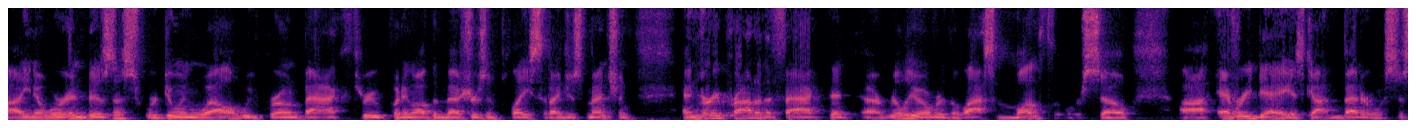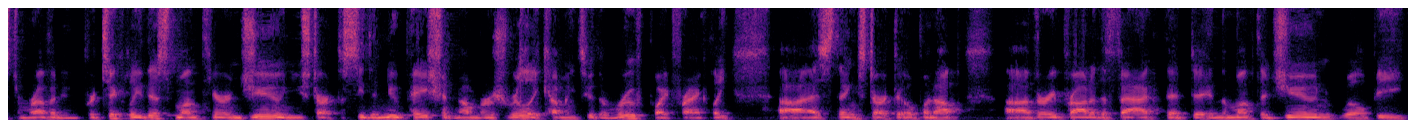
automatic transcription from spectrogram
uh, you know, we're in business, we're doing well, we've grown back through putting all the measures in place that I just mentioned, and very proud of the fact that uh, really over the last month or so, uh, every day has gotten better with system revenue. Particularly this month here in June, you start to see the new patient numbers really coming through the roof, quite frankly, uh, as things start to open up. Uh, very proud of the fact that in the month of June, we'll be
